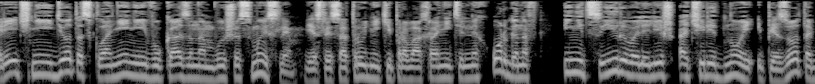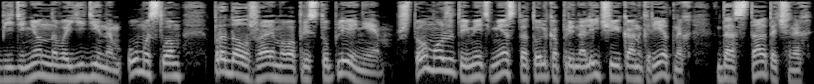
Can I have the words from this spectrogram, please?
Речь не идет о склонении в указанном выше смысле, если сотрудники правоохранительных органов инициировали лишь очередной эпизод объединенного единым умыслом продолжаемого преступления, что может иметь место только при наличии конкретных, достаточных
